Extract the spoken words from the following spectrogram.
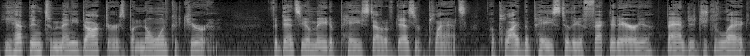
He had been to many doctors, but no one could cure him. Fidencio made a paste out of desert plants, applied the paste to the affected area, bandaged the leg,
